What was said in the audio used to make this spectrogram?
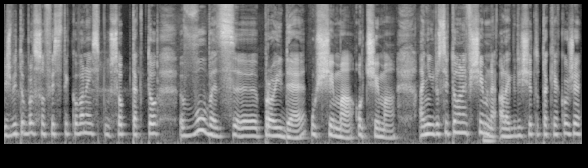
když by to byl sofistikovaný způsob, tak to vůbec e, projde ušima, očima a nikdo si toho nevšimne. Mm. Ale když je to tak jako, že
